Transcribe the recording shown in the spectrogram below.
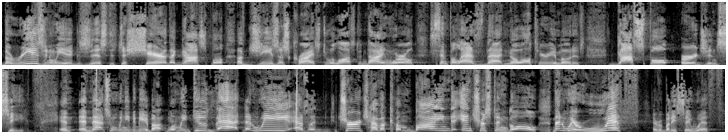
The reason we exist is to share the gospel of Jesus Christ to a lost and dying world. Simple as that. No ulterior motives. Gospel urgency. And, and that's what we need to be about. When we do that, then we as a church have a combined interest and goal. Then we're with, everybody say with.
